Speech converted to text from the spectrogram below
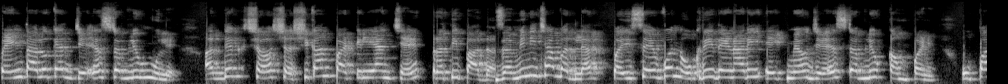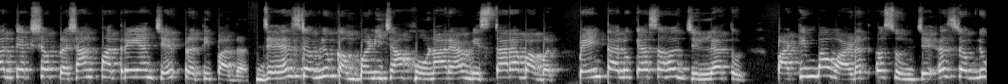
पेण तालुक्यात जेएसडब्ल्यू मुले. अध्यक्ष शशिकांत पाटील यांचे प्रतिपादन. जमिनीच्या बदल्यात पैसे व नोकरी देणारी एकमेव जेएसडब्ल्यू कंपनी. उपाध्यक्ष प्रशांत म्हात्रे यांचे प्रतिपादन. जेएसडब्ल्यू कंपनीच्या होणाऱ्या विस्ताराबाबत पेण तालुक्यासह जिल्ह्यातून पाठिंबा वाढत असून जेएसडब्ल्यू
